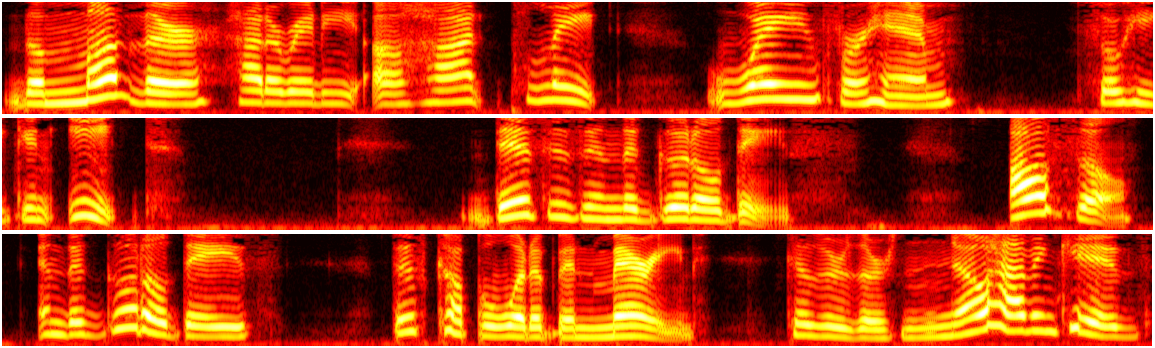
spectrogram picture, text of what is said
the mother had already a hot plate waiting for him so he can eat. This is in the good old days. Also, in the good old days, this couple would have been married because there's no having kids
